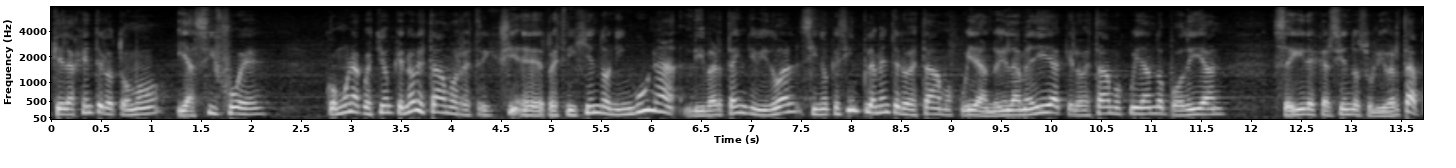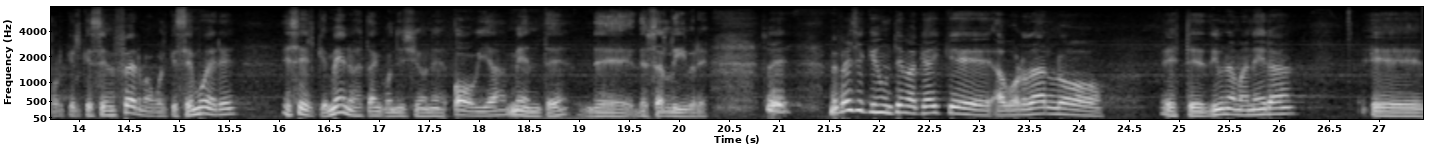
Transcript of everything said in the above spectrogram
que la gente lo tomó, y así fue, como una cuestión que no le estábamos eh, restringiendo ninguna libertad individual, sino que simplemente los estábamos cuidando. Y en la medida que los estábamos cuidando podían seguir ejerciendo su libertad, porque el que se enferma o el que se muere, es el que menos está en condiciones, obviamente, de, ser libre. Entonces, me parece que es un tema que hay que abordarlo este, de una manera eh,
